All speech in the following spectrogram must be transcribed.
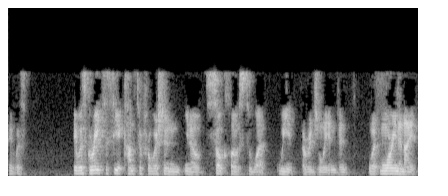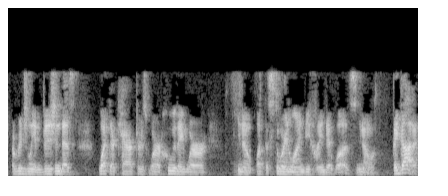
it was it was great to see it come to fruition. You know, so close to what we originally envisioned, what Maureen and I originally envisioned as what their characters were, who they were, you know, what the storyline behind it was. You know, they got it,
